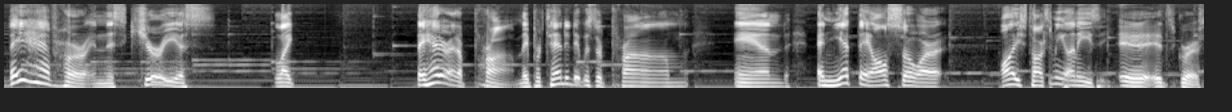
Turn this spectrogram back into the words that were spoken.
they have her in this curious, like, they had her at a prom. They pretended it was their prom, and and yet they also are, always talks to me uneasy. It's gross.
